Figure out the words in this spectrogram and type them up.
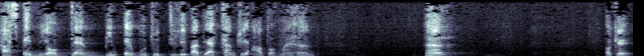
Has any of them been able to deliver their country out of my hand? Huh? Okay.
